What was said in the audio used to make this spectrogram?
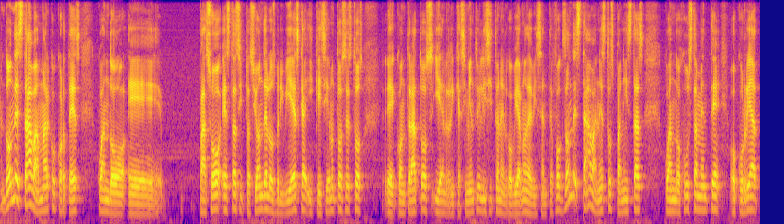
¿Dónde estaba Marco Cortés cuando eh, pasó esta situación de los Briviesca y que hicieron todos estos eh, contratos y enriquecimiento ilícito en el gobierno de Vicente Fox. ¿Dónde estaban estos panistas cuando justamente ocurría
